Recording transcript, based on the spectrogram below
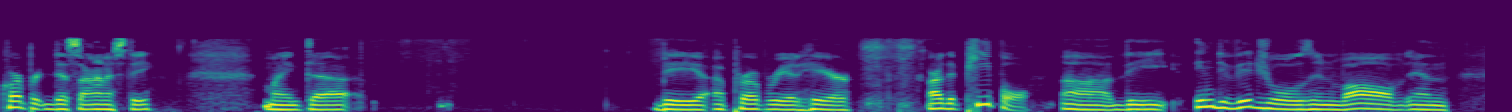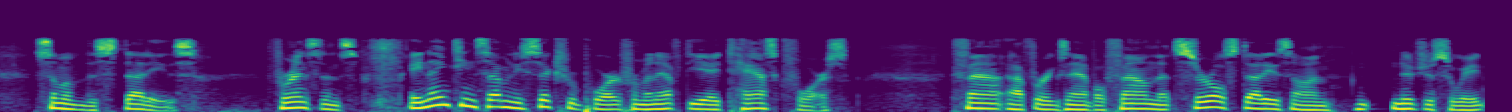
corporate dishonesty might uh, be appropriate here are the people, uh, the individuals involved in some of the studies. For instance, a 1976 report from an FDA task force, found, uh, for example, found that several studies on NutraSweet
